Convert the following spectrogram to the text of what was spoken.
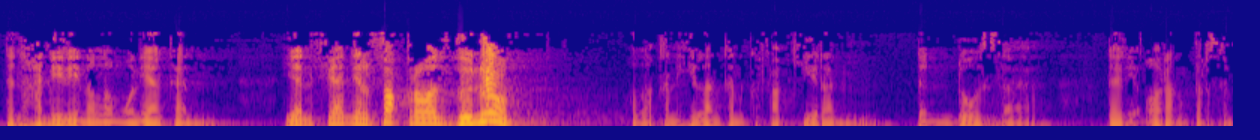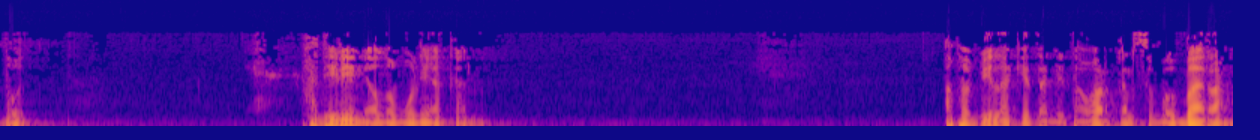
Dan hadirin Allah muliakan yanfianil faqra wa dhunub. Allah akan hilangkan kefakiran dan dosa dari orang tersebut. Hadirin yang Allah muliakan. Apabila kita ditawarkan sebuah barang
